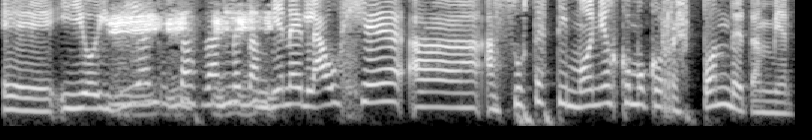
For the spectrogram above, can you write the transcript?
eh, y hoy día quizás darle también el auge a, a sus testimonios como corresponde también.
